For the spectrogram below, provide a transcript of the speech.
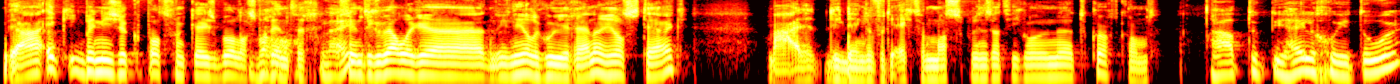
ja, ik, ik ben niet zo kapot van Kees Bol als sprinter. Nee? Ik vind het een geweldige, een hele goede renner, heel sterk. Maar ik denk dat voor die echte massasprint dat hij gewoon eh, tekort komt. Hij had natuurlijk die hele goede Tour...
